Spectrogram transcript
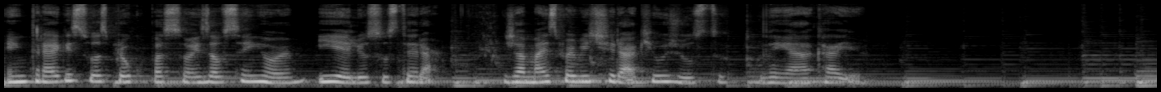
Entregue suas preocupações ao Senhor e ele o susterá. Jamais permitirá que o justo venha a cair.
